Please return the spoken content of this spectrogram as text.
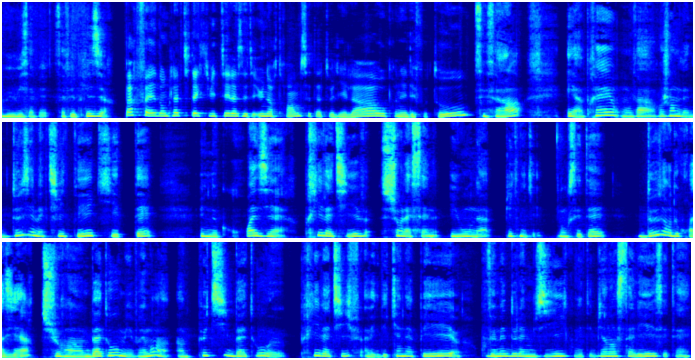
Oui, oui, ça fait, ça fait plaisir. Parfait. Donc, la petite activité, là, c'était 1h30, cet atelier-là. Vous prenez des photos. C'est ça. Et après, on va rejoindre la deuxième activité qui était une croisière privative sur la Seine et où on a pique-niqué. Donc, c'était deux heures de croisière sur un bateau, mais vraiment un, petit bateau euh, privatif avec des canapés. On pouvait mettre de la musique, on était bien installés. C'était,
